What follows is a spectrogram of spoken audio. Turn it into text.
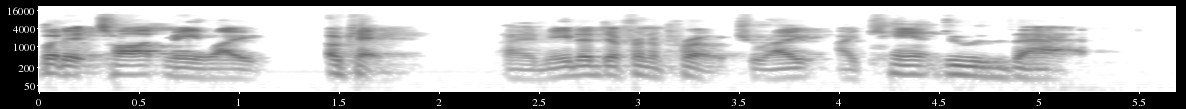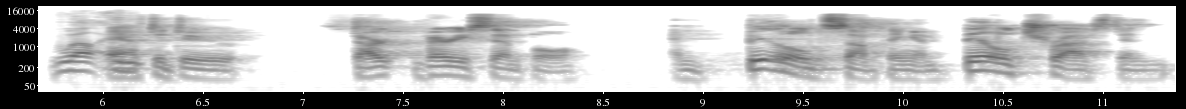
But it taught me, like, okay, I need a different approach, right? I can't do that. Well, I have to do start very simple and build something and build trust and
